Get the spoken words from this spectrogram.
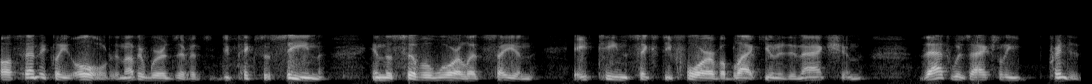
authentically old. In other words, if it depicts a scene in the Civil War, let's say in 1864 of a black unit in action, that was actually printed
